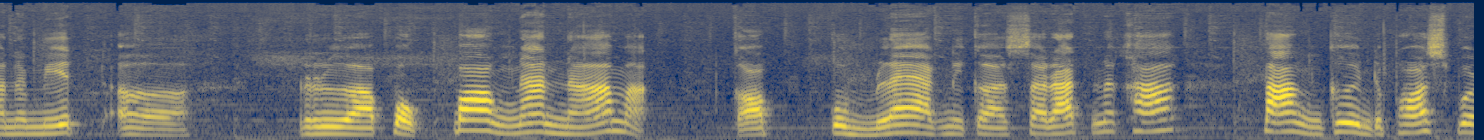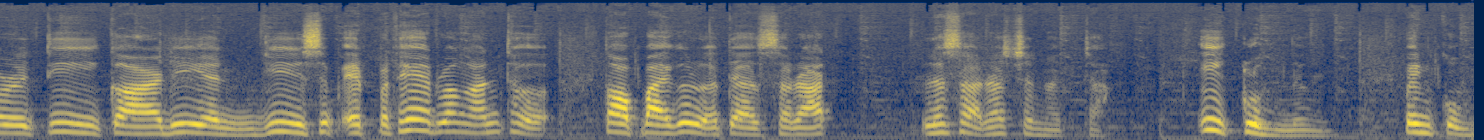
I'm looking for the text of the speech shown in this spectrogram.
ันธมิตรเอ่อเรือปกป้องน่านน้ำอะก็กลุ่มแรกนี่ก็สหรัฐนะคะ ตั้งขึ้น The Prosperity Guardian 21 ประเทศว่างั้นเถอะ ต่อไปก็เหลือแต่สหรัฐและสหราชอาณาจักร อีกกลุ่มหนึ่งเป็นกลุ่ม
